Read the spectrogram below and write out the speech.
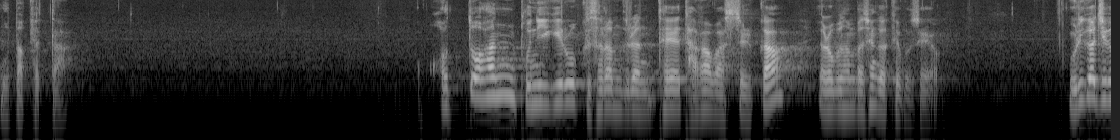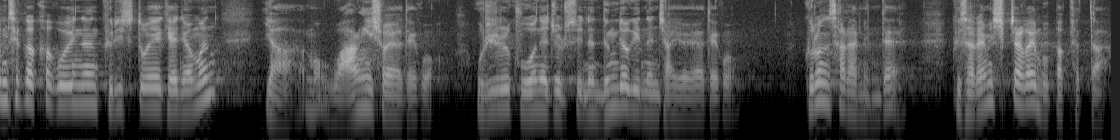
못 박혔다. 어떠한 분위기로 그 사람들한테 다가왔을까? 여러분 한번 생각해 보세요. 우리가 지금 생각하고 있는 그리스도의 개념은 야, 뭐 왕이셔야 되고 우리를 구원해 줄 수 있는 능력 있는 자여야 되고 그런 사람인데 그 사람이 십자가에 못 박혔다.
